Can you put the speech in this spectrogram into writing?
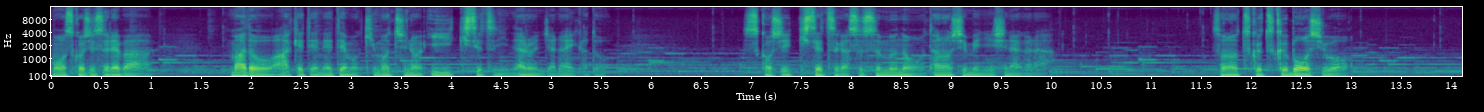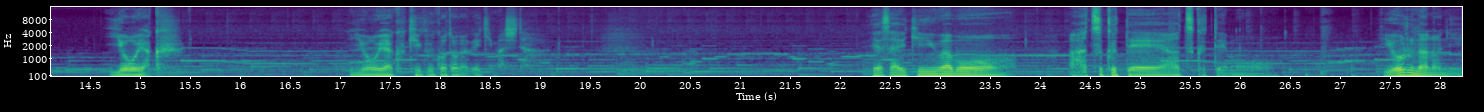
もう少しすれば窓を開けて寝ても気持ちのいい季節になるんじゃないかと。少し季節が進むのを楽しみにしながらそのつくつく帽子をようやくようやく聞くことができました。いや最近はもう暑くて暑くてもう夜なのに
